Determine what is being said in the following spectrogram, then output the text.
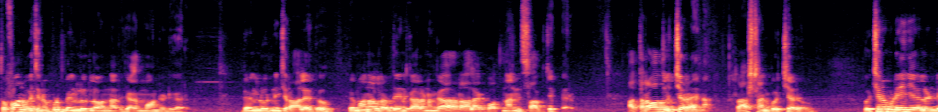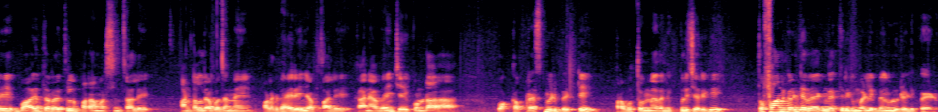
తుఫాన్ వచ్చినప్పుడు బెంగళూరులో ఉన్నారు జగన్మోహన్ రెడ్డి గారు. బెంగళూరు నుంచి రాలేదు. విమానాలు రద్దయిన కారణంగా రాలేకపోతున్నానని సాకు చెప్పారు. ఆ తర్వాత వచ్చారు ఆయన. రాష్ట్రానికి వచ్చారు. వచ్చినప్పుడు ఏం చేయాలండి? బాధిత రైతులను పరామర్శించాలి. పంటలు దెబ్బతిన్నాయి. వాళ్ళకి ధైర్యం చెప్పాలి. కానీ అవేం చేయకుండా ఒక్క ప్రెస్ మీట్ పెట్టి ప్రభుత్వం మీద నిప్పులు చెరిగి తుఫాన్ కంటే వేగంగా తిరిగి మళ్ళీ బెంగళూరు వెళ్ళిపోయాడు.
